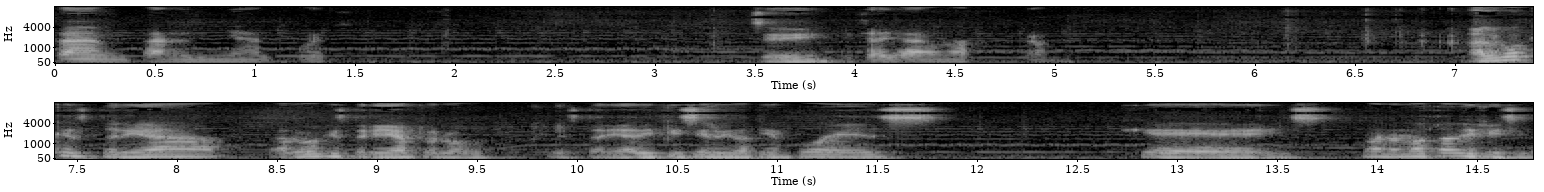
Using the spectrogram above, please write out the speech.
tan, tan lineal, pues. Sí. Y que haya una Algo que estaría, algo que estaría, pero estaría difícil al mismo tiempo es que, bueno, no tan difícil,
